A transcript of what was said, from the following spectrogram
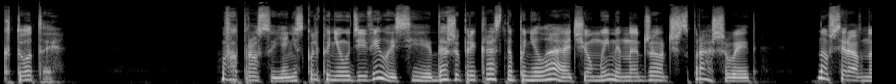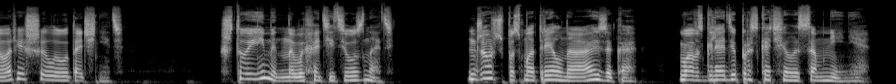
«Кто ты?» Вопросу я нисколько не удивилась и даже прекрасно поняла, о чем именно Джордж спрашивает, но все равно решила уточнить. «Что именно вы хотите узнать?» Джордж посмотрел на Айзека, во взгляде проскочило сомнение.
